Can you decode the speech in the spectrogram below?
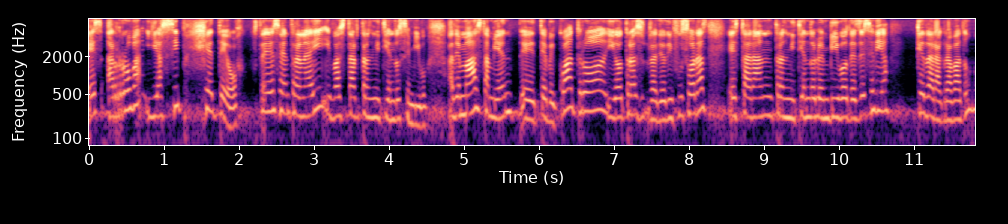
es arroba YASIPGTO. Ustedes entran ahí y va a estar transmitiéndose en vivo. Además, también eh, TV4 y otras radiodifusoras estarán transmitiéndolo en vivo desde ese día quedará grabado,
